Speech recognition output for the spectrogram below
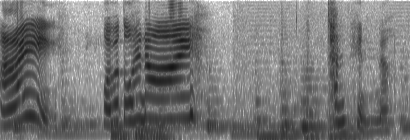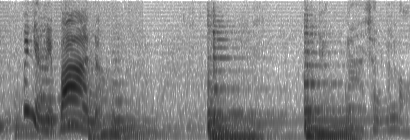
ไอ้เปิดประตูให้หน่อย ฉันเห็นนะไม่อยู่ในบ้านอะหน้าฉันกันเหรอ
